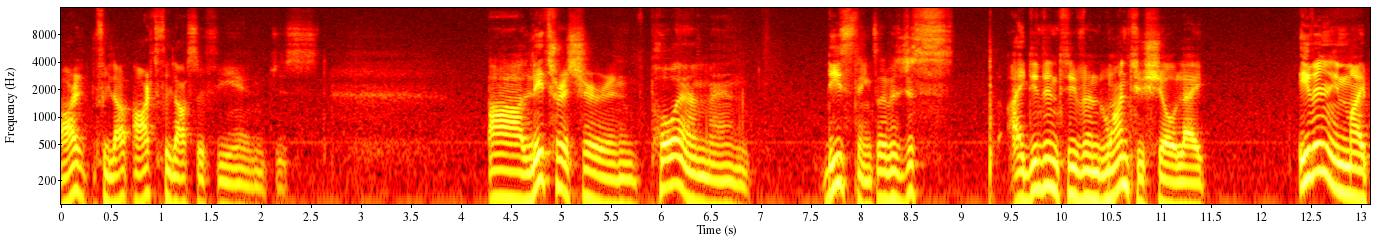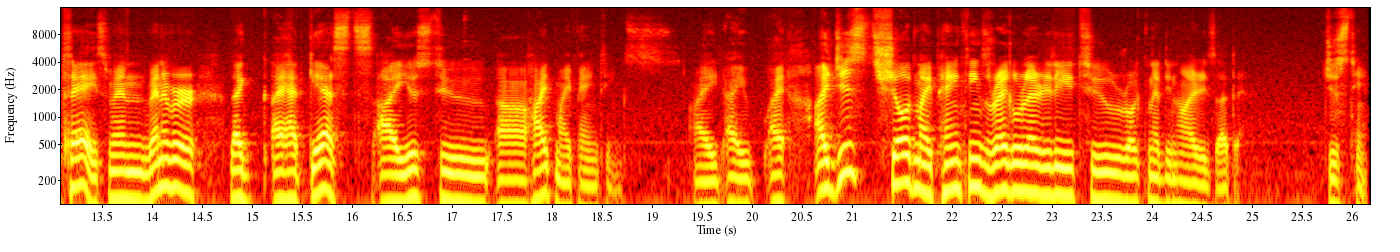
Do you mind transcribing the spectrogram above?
art, philo- art philosophy and just uh, literature and poem and these things. It was just I didn't even want to show like even in my place when whenever like I had guests, I used to uh, hide my paintings. I, I I I just showed my paintings regularly to Rokneddin Haerizadeh. Just him.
